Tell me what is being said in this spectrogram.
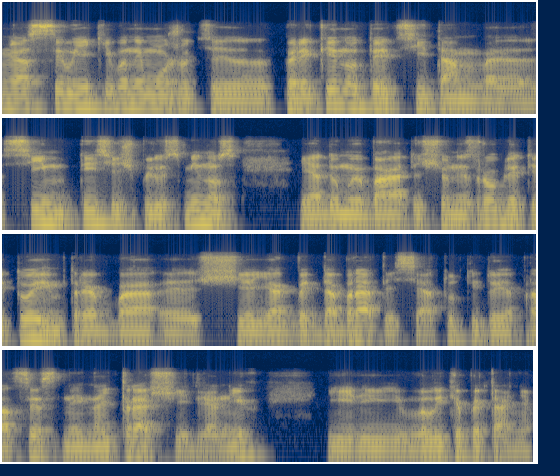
е, сил, які вони можуть перекинути, ці там е, 7 тисяч плюс-мінус, я думаю, багато що не зроблять, і то їм треба ще якби добратися. Тут іде процес не найкращий для них і, і велике питання.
